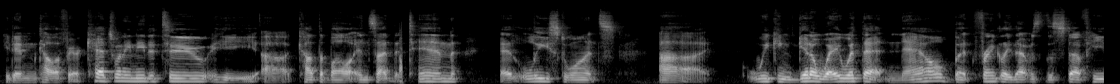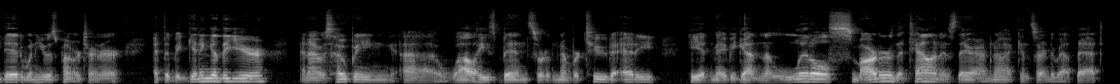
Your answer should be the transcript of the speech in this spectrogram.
He didn't call a fair catch when he needed to. He uh, caught the ball inside the ten at least once. Uh, we can get away with that now, but frankly, that was the stuff he did when he was punt returner at the beginning of the year. And I was hoping, uh, while he's been sort of number two to Eddie, he had maybe gotten a little smarter. The talent is there. I'm not concerned about that.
